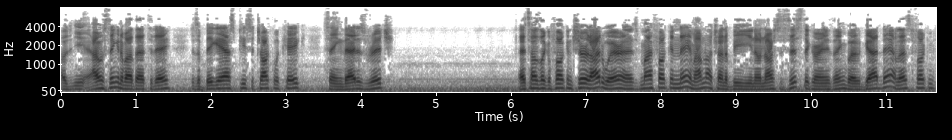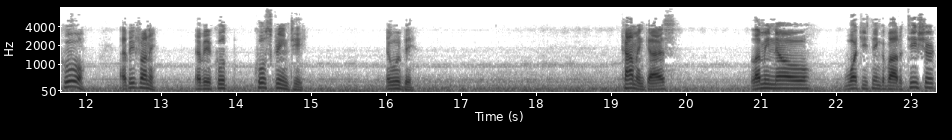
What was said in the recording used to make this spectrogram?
I was, I was thinking about that today. There's a big ass piece of chocolate cake saying that is rich. That sounds like a fucking shirt I'd wear, and it's my fucking name. I'm not trying to be, you know, narcissistic or anything, but goddamn, that's fucking cool. That'd be funny. That'd be a cool, cool screen tee. It would be. Comment, guys. Let me know what you think about a t-shirt.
